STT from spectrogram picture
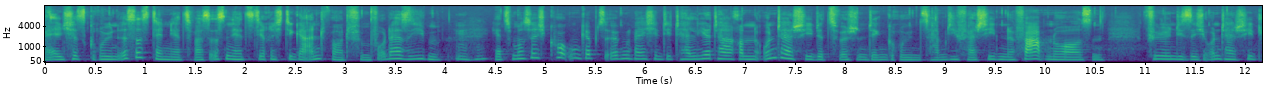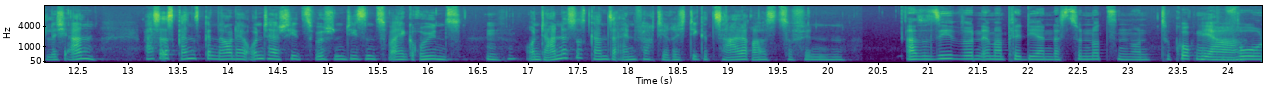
welches Grün ist es denn jetzt? Was ist denn jetzt die richtige Antwort? Fünf oder sieben? Mhm. Jetzt muss ich gucken, gibt es irgendwelche detaillierteren Unterschiede zwischen den Grüns? Haben die verschiedene Farbnuancen? Fühlen die sich unterschiedlich an? Was ist ganz genau der Unterschied zwischen diesen zwei Grüns? Mhm. Und dann ist es ganz einfach, die richtige Zahl rauszufinden. Also Sie würden immer plädieren, das zu nutzen und zu gucken, ja. wo,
